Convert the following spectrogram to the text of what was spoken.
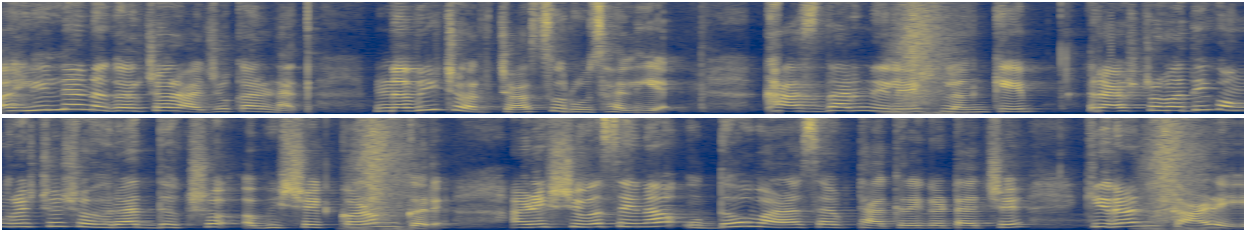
अहिल्यानगरच्या राजकारणात नवी चर्चा सुरू झाली आहे खासदार निलेश लंके राष्ट्रवादी काँग्रेसचे शहराध्यक्ष अभिषेक कळमकर आणि शिवसेना उद्धव बाळासाहेब ठाकरे गटाचे किरण काळे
